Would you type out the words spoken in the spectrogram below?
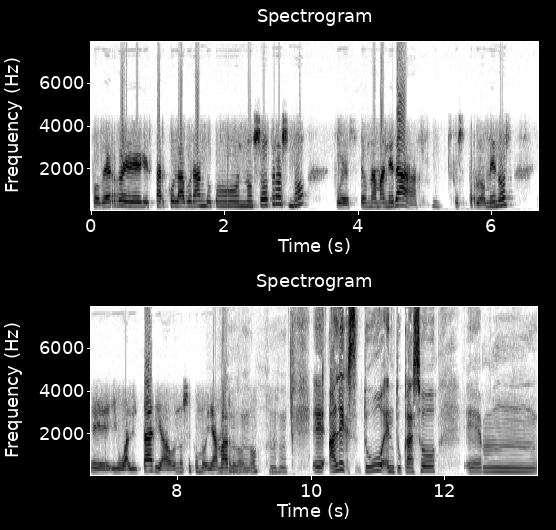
poder eh, estar colaborando con nosotros, ¿no? Pues de una manera, pues por lo menos eh, igualitaria o no sé cómo llamarlo, ¿no? Eh, Alex, tú en tu caso em,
